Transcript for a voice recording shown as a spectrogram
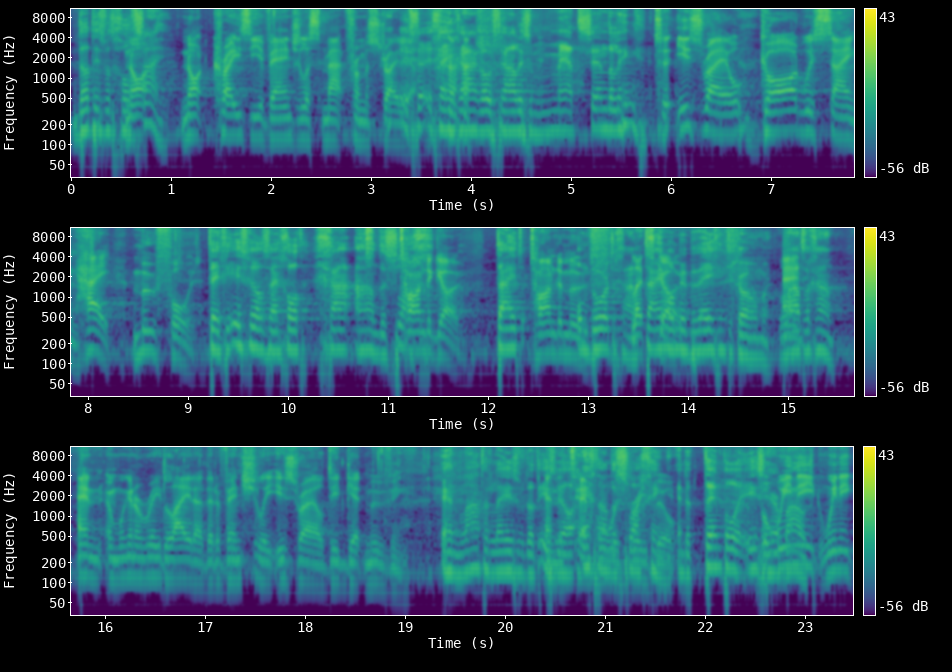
Dat is wat God Not, zei. not crazy evangelist Matt from Australia. Ge- Geen rare Australische Matt Sendeling. to Israel, God was saying, hey, move forward. Tegen Israël zei God, ga aan de slag. Time to go. Tijd Time to move. om door te gaan. Let's Tijd go. om in beweging te komen. Laten we gaan. And, and we're going to read later that eventually Israel did get moving. En later lezen we dat Israël echt aan de slag ging. En de tempel is But we herbouwd. need, we need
